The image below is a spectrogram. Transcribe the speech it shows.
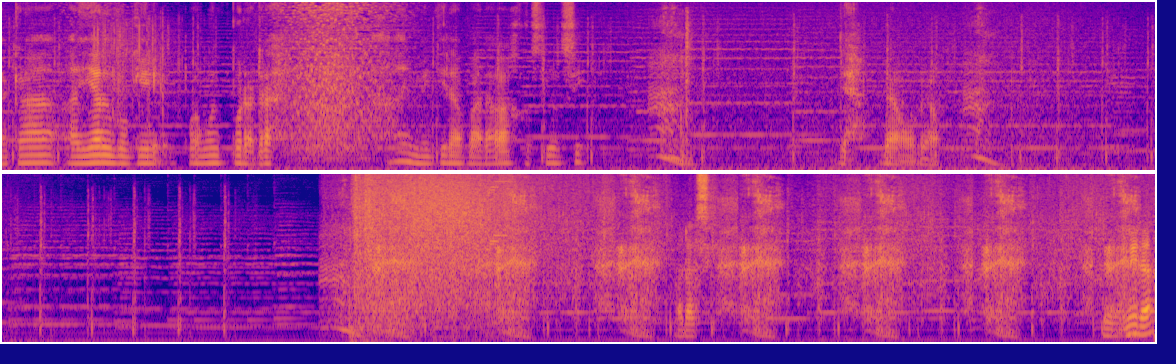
Acá hay algo que podemos ir por atrás. Ay, me tira para abajo, sí o sí. Ya, veamos, veamos. Ahora sí. Mira.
